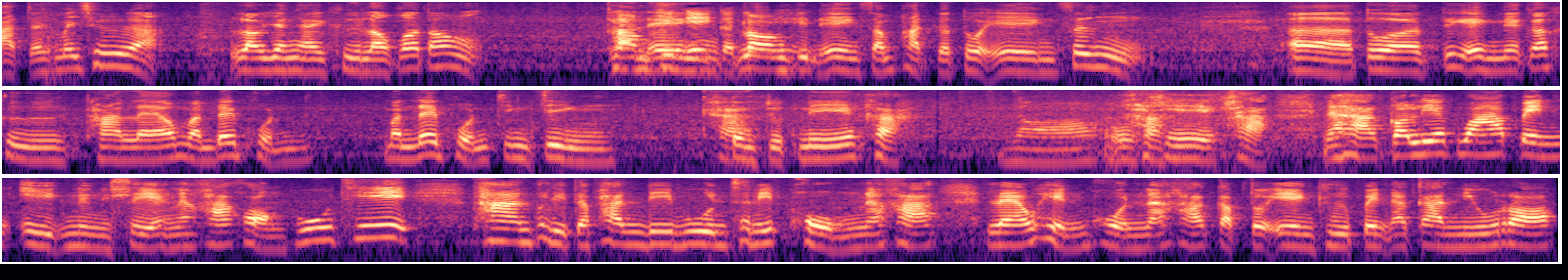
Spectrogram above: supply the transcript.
อาจจะไม่เชื่อ เรายังไงคือเราก็ต้องลองกินเองกับตัวเอง ลองกินเองสัมผัสกับตัวเอง ซึ่งเอ่อตัวติ๊กเองเนี่ยก็คือทานแล้วมันได้ผลมันได้ผลจริง ค่ะ ๆ ตรงจุดนี้ค่ะ เนาะโอค่ะเคค่ะนะคะ ก็เรียกว่าเป็นอีกหนึ่งเสียงนะคะของผู้ที่ทานผลิตภัณฑ์ดีบูลชนิดผงนะคะ แล้วเห็นผลนะคะกับตัวเองคือเป็นอาการนิ้วร็อก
